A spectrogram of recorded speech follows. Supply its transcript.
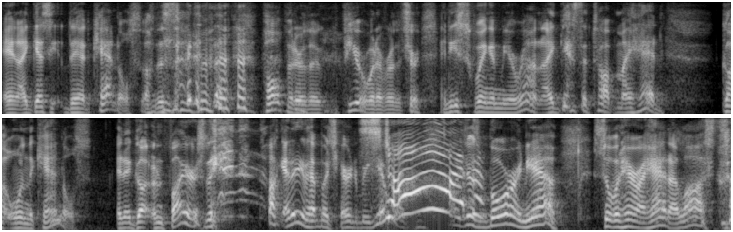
And I guess he, they had candles on the side of the pulpit or the pew or whatever in the church. And he's swinging me around. I guess the top of my head got one of the candles. And it got on fire, so they I didn't even have much hair to begin with. I was just born, yeah. So what hair I had, I lost.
